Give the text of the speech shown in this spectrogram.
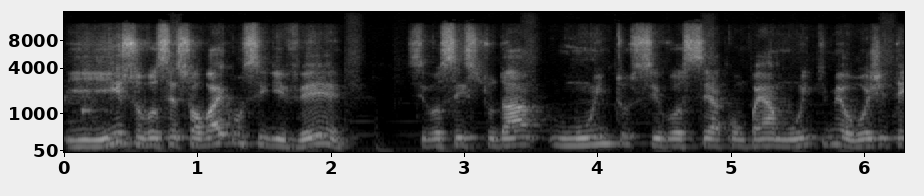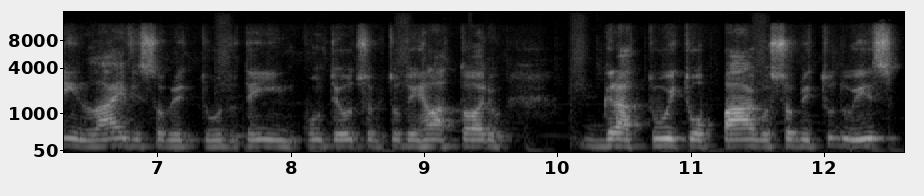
E isso você só vai conseguir ver se você estudar muito, se você acompanhar muito. Meu, hoje tem live sobre tudo, tem conteúdo sobre tudo, tem relatório gratuito ou pago sobre tudo isso.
